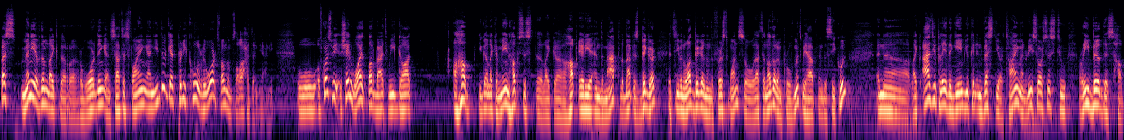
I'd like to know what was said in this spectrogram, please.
But many of them like they're uh, rewarding and satisfying and you do get pretty cool rewards from them صراحة يعني. و of course we الشيء الوايد طر we got a hub. You got like a main hub system, uh, like a hub area in the map. The map is bigger. It's even a lot bigger than the first one. So that's another improvement we have in the sequel and uh, like as you play the game you can invest your time and resources to rebuild this hub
